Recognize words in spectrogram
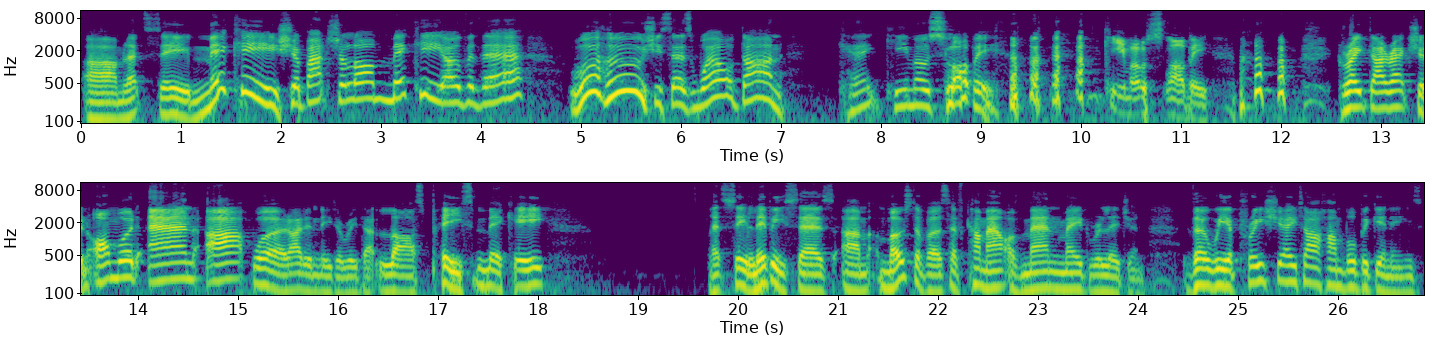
Um, let's see. Mickey, Shabbat Shalom, Mickey over there. Woohoo! She says, well done. Ke- chemo slobby. chemo slobby. Great direction. Onward and upward. I didn't need to read that last piece, Mickey. Let's see. Libby says, um, most of us have come out of man made religion. Though we appreciate our humble beginnings,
